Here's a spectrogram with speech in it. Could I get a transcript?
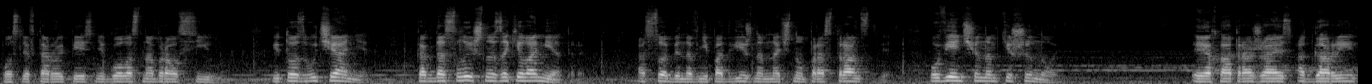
После второй песни голос набрал силу. И то звучание, когда слышно за километры, особенно в неподвижном ночном пространстве, увенчанном тишиной. Эхо, отражаясь от горы,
